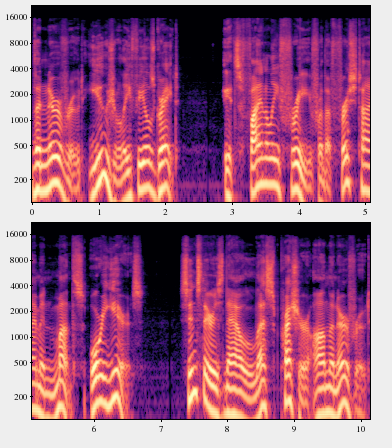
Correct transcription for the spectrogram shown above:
the nerve root usually feels great. It's finally free for the first time in months or years. Since there is now less pressure on the nerve root,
